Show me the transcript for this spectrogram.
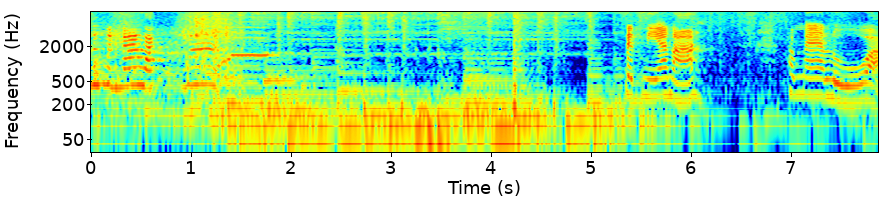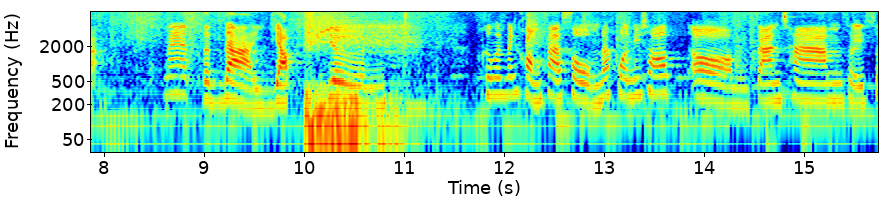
ซึ่งมันน่ารักมาก เซตเนี้ยนะ ถ้าแม่รู้อะ แม่จะด่ายับเยิน ของสะสมถ้าคนที่ชอบออจานชามส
